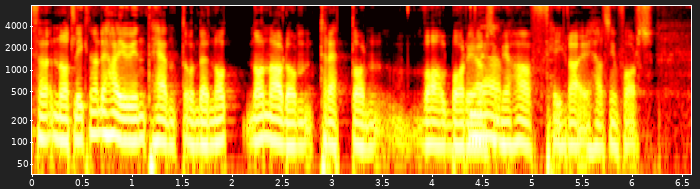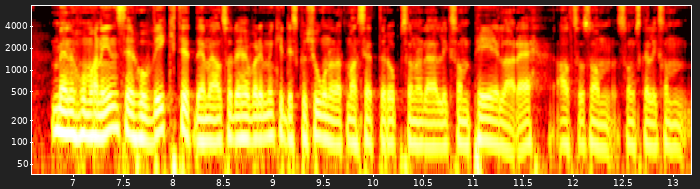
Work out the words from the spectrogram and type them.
För något liknande har ju inte hänt under något, någon av de 13 valborgar Nej. som jag har firat i Helsingfors. Men hur man inser hur viktigt det är alltså det har varit mycket diskussioner att man sätter upp sådana där liksom pelare, alltså som, som ska liksom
